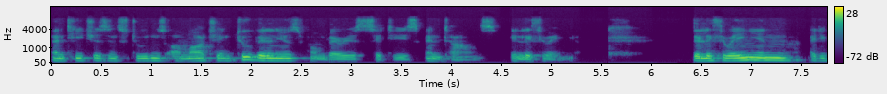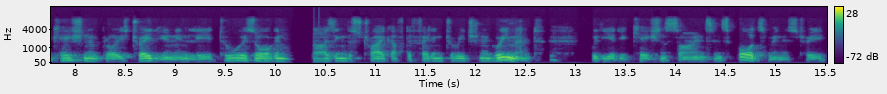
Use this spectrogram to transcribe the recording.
and teachers and students are marching to Vilnius from various cities and towns in Lithuania. The Lithuanian Education Employees Trade Union, LEETU, is organizing the strike after failing to reach an agreement with the Education, Science and Sports Ministry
